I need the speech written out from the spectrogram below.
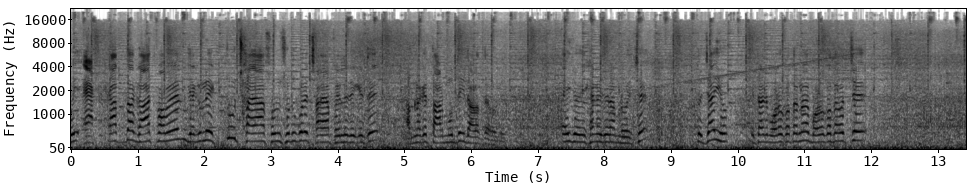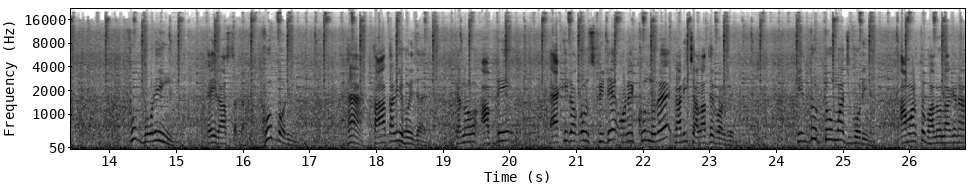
ওই এক কাদ্দা গাছ পাবেন, যেগুলো একটু ছায়া, সরু সরু করে ছায়া ফেলে রেখেছে। আপনাকে তার মধ্যেই দাঁড়াতে হবে। এই যে এখানে যেরকম রয়েছে। তো যাই হোক এটার বড় কথা নয়, বড় কথা হচ্ছে খুব বোরিং এই রাস্তাটা, খুব বোরিং হ্যাঁ তাড়াতাড়ি হয়ে যায়। কেন, আপনি একই রকম স্পিডে অনেকক্ষণ ধরে গাড়ি চালাতে পারবেন। কিন্তু টু মাচ বোরিং আমার তো ভালো লাগে না।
